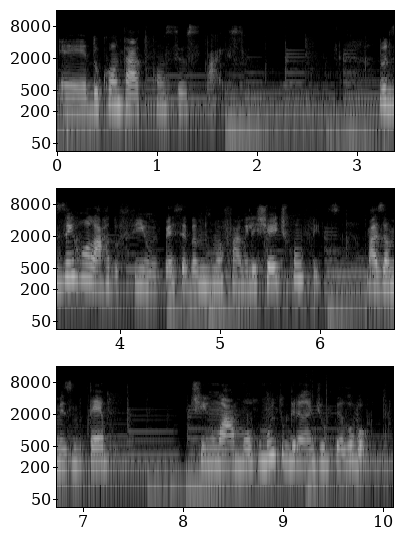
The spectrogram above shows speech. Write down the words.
é, do contato com seus pais. No desenrolar do filme, percebemos uma família cheia de conflitos, mas ao mesmo tempo tinha um amor muito grande um pelo outro.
